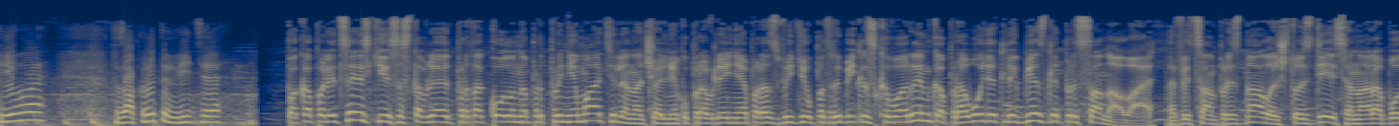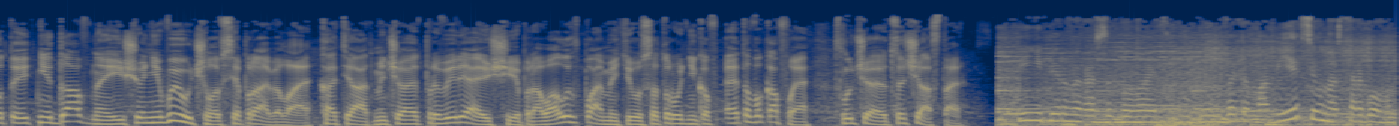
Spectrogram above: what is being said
пиво закрытом виде. Пока полицейские составляют протоколы на предпринимателя, начальник управления по развитию потребительского рынка проводит ликбез для персонала. Официант призналась, что здесь она работает недавно и еще не выучила все правила. Хотя, отмечают проверяющие, провалы в памяти у сотрудников этого кафе случаются часто и не первый раз забывает. В этом объекте у нас торговом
